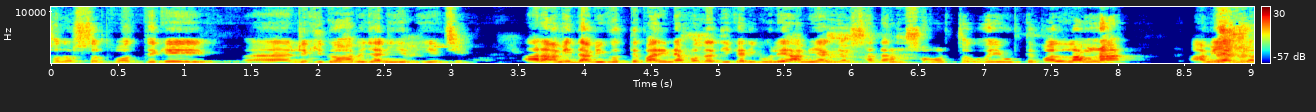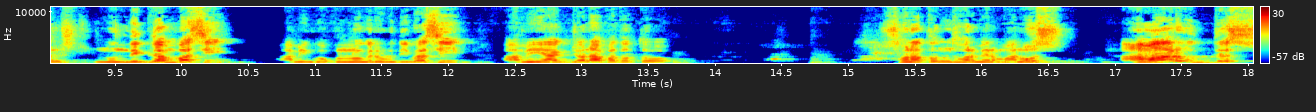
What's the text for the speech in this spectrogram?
সদস্যর পদ থেকে লিখিতভাবে জানিয়ে দিয়েছি। আর আমি দাবি করতে পারি না পদাধিকারী বলে। আমি একজন সাধারণ সমর্থক হয়ে উঠতে পারলাম না। আমি একজন নন্দীগ্রামবাসী আমি গোকুলনগরের অধিবাসী আমি একজন আপাতত সনাতন ধর্মের মানুষ। আমার উদ্দেশ্য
